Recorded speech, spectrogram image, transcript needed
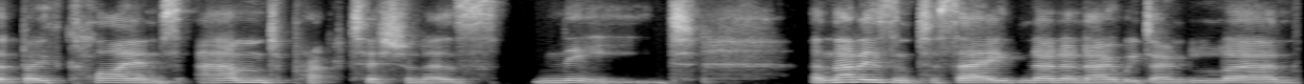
that both clients and practitioners need? And that isn't to say no no no we don't learn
